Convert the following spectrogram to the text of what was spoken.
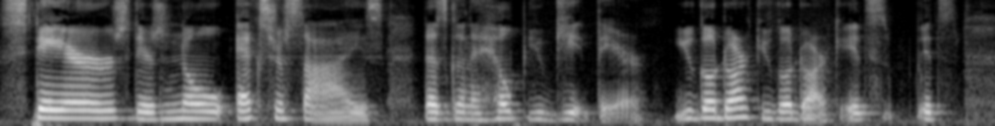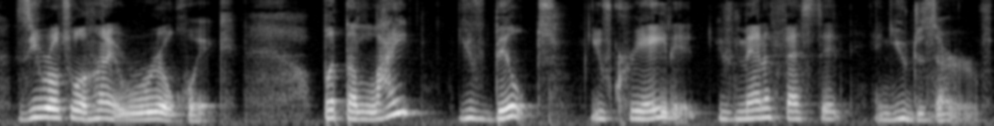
stairs, there's no exercise that's going to help you get there. You go dark, you go dark. It's it's 0 to a 100 real quick. But the light you've built, you've created, you've manifested and you deserve.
